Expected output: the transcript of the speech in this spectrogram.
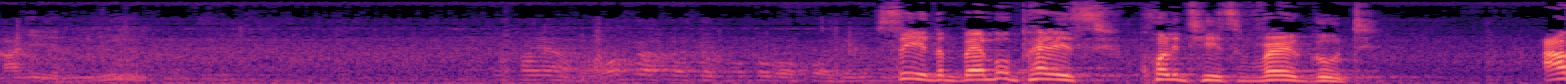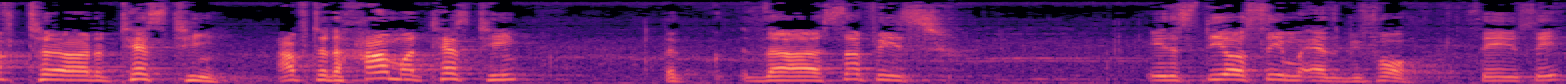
拉进去。See, the bamboo pallets quality is very good. After the testing, after the hammer testing, the, the surface is still same as before. See, see?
